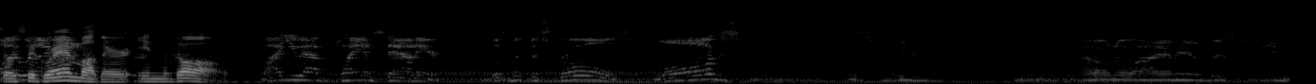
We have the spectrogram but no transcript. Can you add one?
So why it's the I grandmother in the doll. Why you have plants down here? What's with the scrolls? Logs? This is weird. I don't know why any of this is here.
